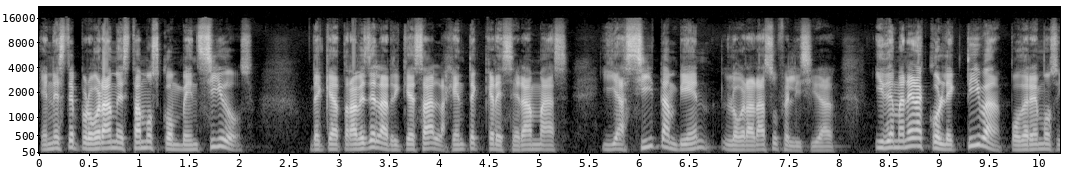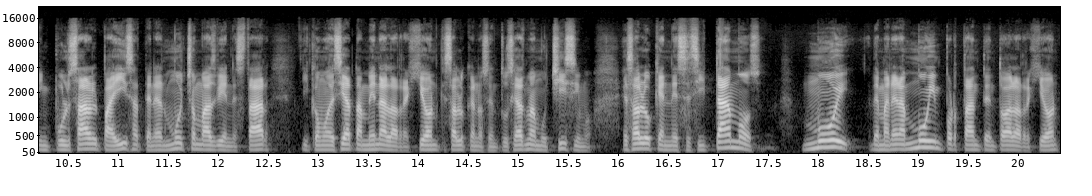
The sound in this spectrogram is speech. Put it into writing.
En este programa estamos convencidos de que a través de la riqueza la gente crecerá más y así también logrará su felicidad y de manera colectiva podremos impulsar al país a tener mucho más bienestar y como decía también a la región, que es algo que nos entusiasma muchísimo, es algo que necesitamos muy de manera muy importante en toda la región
